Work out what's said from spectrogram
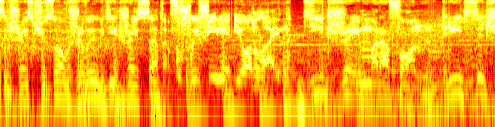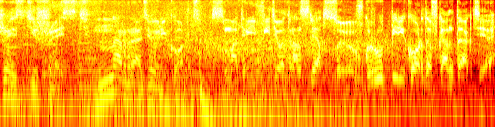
36 часов живых диджей-сетов в эфире и онлайн. Диджей-марафон 36,6 на Радио Рекорд. Смотри видеотрансляцию в группе Рекорда ВКонтакте.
